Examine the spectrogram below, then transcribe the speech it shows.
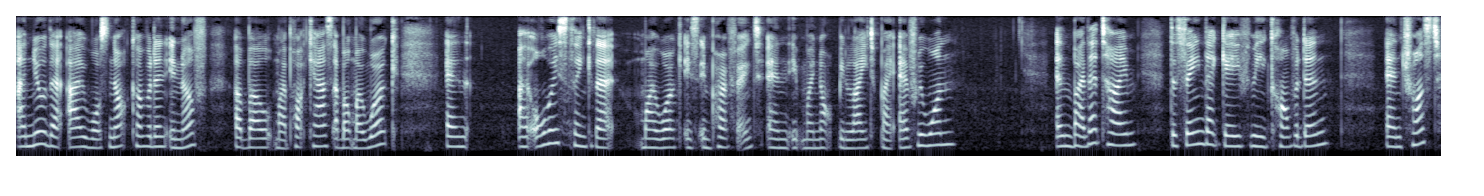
I knew that I was not confident enough about my podcast, about my work, and I always think that my work is imperfect and it might not be liked by everyone. And by that time, the thing that gave me confidence and trust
